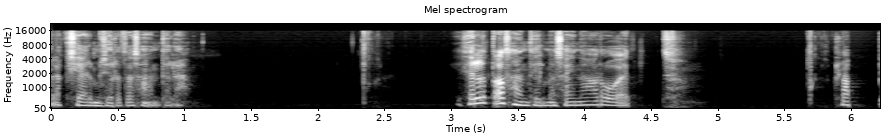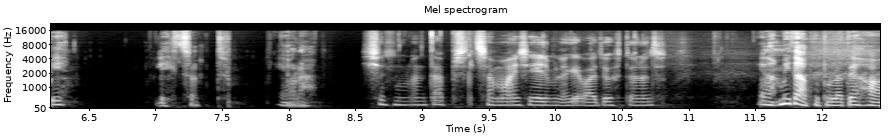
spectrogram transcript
läks järgmisele tasandile. ja sellel tasandil ma sain aru, et klappi lihtsalt ei ole. issand, mul on täpselt sama asi eelmine kevad juhtunud ja noh, midagi pole teha.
